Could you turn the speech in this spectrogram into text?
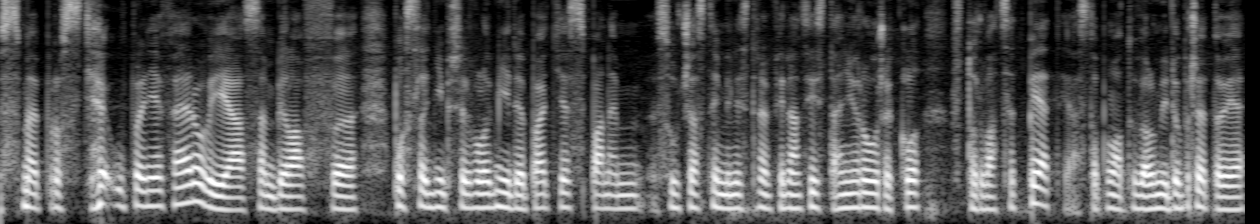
jsme prostě úplně féroví. Já jsem byla v poslední předvolební debatě s panem současným ministrem financí Staněrou, řekl 125. Já si to pamatuju velmi dobře, to je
